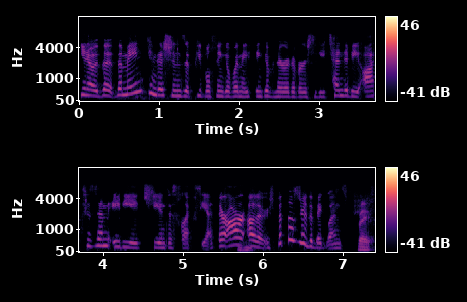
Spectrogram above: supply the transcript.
you know, the, the main conditions that people think of when they think of neurodiversity tend to be autism, ADHD, and dyslexia. There are hmm. others, but those are the big ones. Right.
